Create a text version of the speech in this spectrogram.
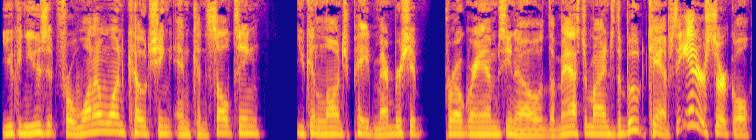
You can use it for one on one coaching and consulting. You can launch paid membership programs, you know, the masterminds, the boot camps, the inner circle,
